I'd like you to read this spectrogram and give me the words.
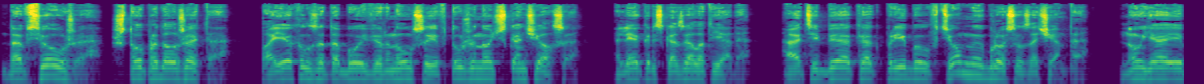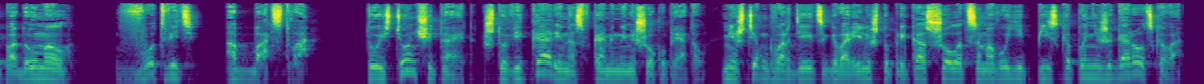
«Да все уже. Что продолжать-то? Поехал за тобой, вернулся и в ту же ночь скончался. Лекарь сказал от яда. А тебя, как прибыл, в темную бросил зачем-то. Ну, я и подумал, вот ведь аббатство. То есть он считает, что викарий нас в каменный мешок упрятал. Меж тем гвардейцы говорили, что приказ шел от самого епископа Нижегородского.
